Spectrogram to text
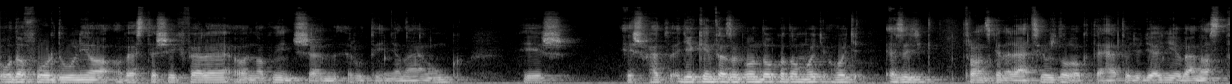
odafordulni a, a veszteség fele, annak nincsen rutinja nálunk, és és hát egyébként azon gondolkodom, hogy, hogy ez egy transgenerációs dolog, tehát hogy ugye nyilván azt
